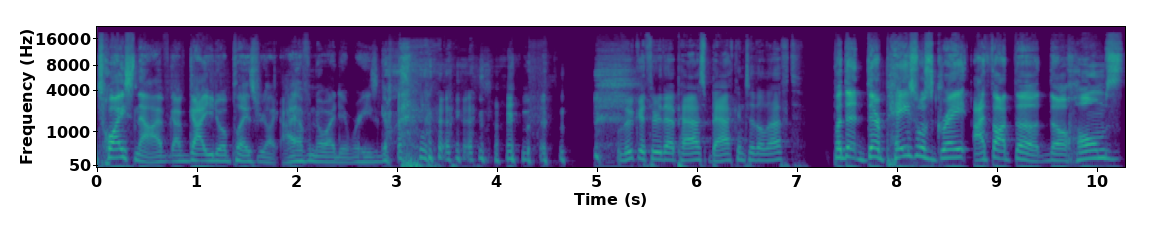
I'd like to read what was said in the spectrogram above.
twice now, I've, I've got you to a place where you're like, I have no idea where he's going. Luka threw that pass back into the left. but the, their pace was great. I thought the the Holmes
